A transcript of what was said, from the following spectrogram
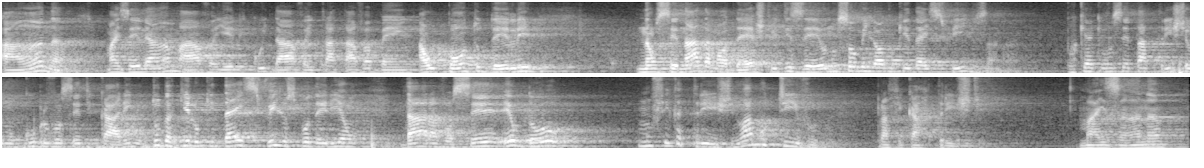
a Ana, mas ele a amava e ele cuidava e tratava bem, ao ponto dele não ser nada modesto e dizer: Eu não sou melhor do que dez filhos, Ana. Por que é que você está triste? Eu não cubro você de carinho. Tudo aquilo que dez filhos poderiam dar a você, eu dou. Não fica triste, não há motivo para ficar triste. Mas Ana,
